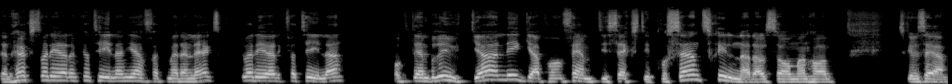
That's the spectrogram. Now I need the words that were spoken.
den högst värderade kvartilen jämfört med den lägst värderade kvartilen. Och den brukar ligga på en 50-60 procents skillnad, alltså om man har ska vi säga,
